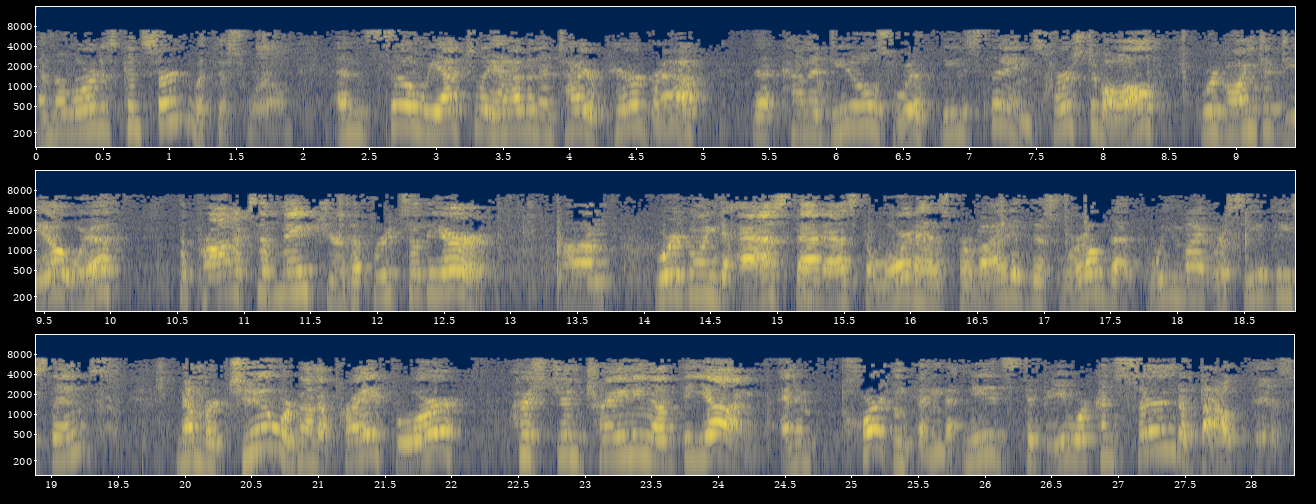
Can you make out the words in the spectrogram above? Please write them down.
and the Lord is concerned with this world, and so we actually have an entire paragraph that kind of deals with these things. First of all, we're going to deal with the products of nature, the fruits of the earth. Um, we're going to ask that as the Lord has provided this world, that we might receive these things. Number two, we're going to pray for Christian training of the young. An important thing that needs to be, we're concerned about this.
